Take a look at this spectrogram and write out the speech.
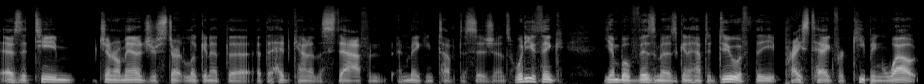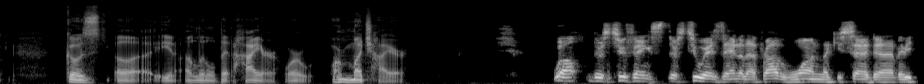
as a team, general manager start looking at the at the head count of the staff and, and making tough decisions. What do you think Jumbo Visma is going to have to do if the price tag for keeping Wout goes uh, you know a little bit higher or or much higher. Well, there's two things. There's two ways to handle that problem. One, like you said, uh, maybe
